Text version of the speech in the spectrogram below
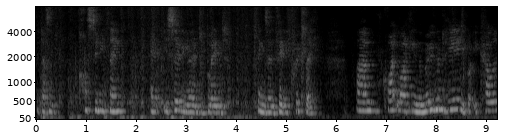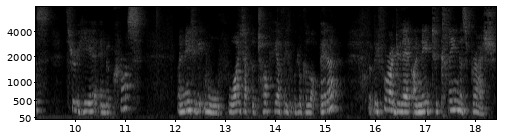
It doesn't cost anything and you certainly learn to blend things in fairly quickly. Um, quite liking the movement here. You've got your colours through here and across. I need to get more white up the top here. I think it would look a lot better. But before I do that, I need to clean this brush.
